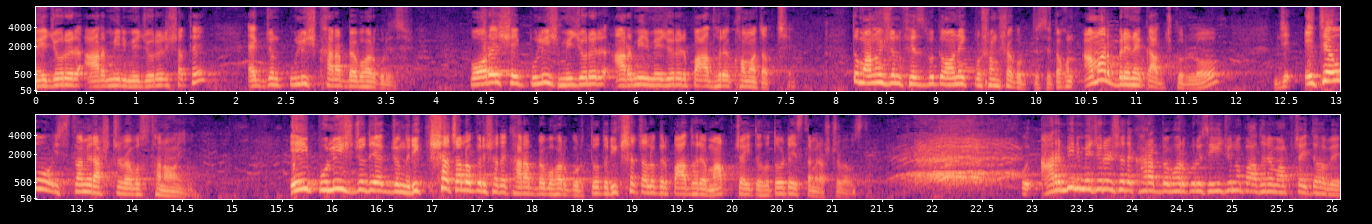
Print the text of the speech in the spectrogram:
মেজরের আর্মির মেজরের সাথে একজন পুলিশ খারাপ ব্যবহার করেছে। পরে সেই পুলিশ মেজরের আর্মির মেজরের পা ধরে ক্ষমা চাচ্ছে। তো মানুষজন ফেসবুকে অনেক প্রশংসা করতেছে। তখন আমার ব্রেনে কাজ করল যে এটাও ইসলামী রাষ্ট্র ব্যবস্থা নয়। এই পুলিশ যদি একজন রিক্সা চালকের সাথে খারাপ ব্যবহার করতো, তো রিক্সা চালকের পা ধরে মাপ চাইতে হতো এটা ইসলামী রাষ্ট্র ব্যবস্থা। ওই আরবির মেজরের সাথে খারাপ ব্যবহার করেছে এই জন্য পা ধরে মাপ চাইতে হবে।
